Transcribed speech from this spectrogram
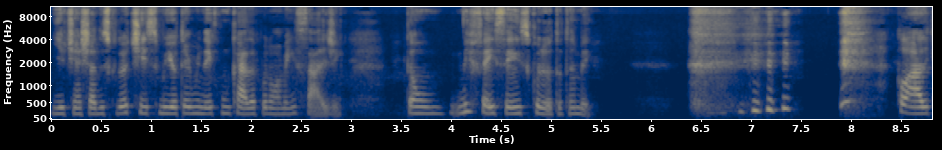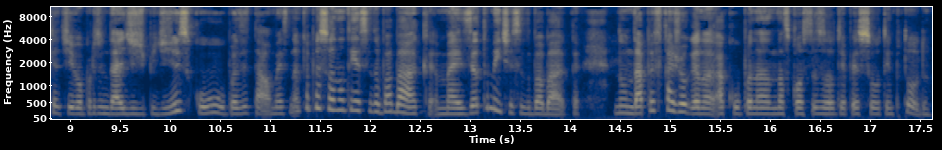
e eu tinha achado escrotíssimo, e eu terminei com o cara por uma mensagem. Então, me fez ser escrota também. claro que eu tive a oportunidade de pedir desculpas e tal, mas não que a pessoa não tenha sido babaca, mas eu também tinha sido babaca. Não dá para ficar jogando a culpa na, nas costas da outra pessoa o tempo todo.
